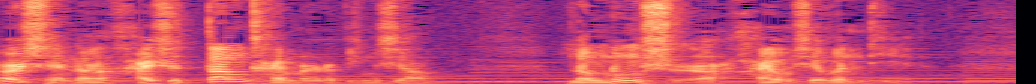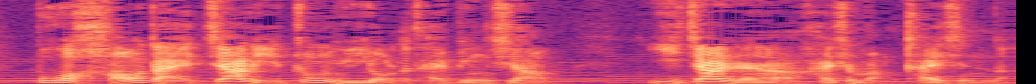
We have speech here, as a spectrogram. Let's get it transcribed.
而且呢还是单开门的冰箱，冷冻室还有些问题。不过好歹家里终于有了台冰箱，一家人啊还是蛮开心的，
